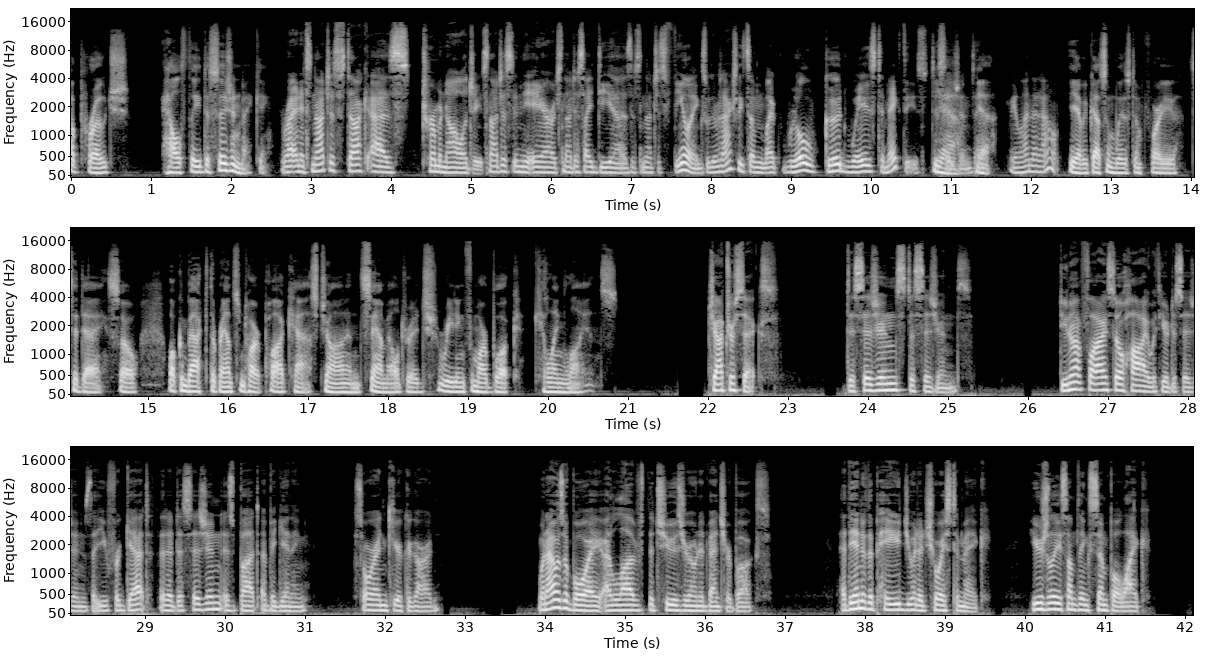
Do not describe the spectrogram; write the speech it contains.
approach healthy decision making? Right. And it's not just stuck as terminology. It's not just in the air. It's not just ideas. It's not just feelings. So there's actually some like real good ways to make these decisions. and yeah. We line that out. Yeah, we've got some wisdom for you today. So, welcome back to the Ransomed Heart podcast. John and Sam Eldredge reading from our book, Killing Lions. Chapter 6 Decisions, Decisions. Do not fly so high with your decisions that you forget that a decision is but a beginning. Soren Kierkegaard. When I was a boy, I loved the choose your own adventure books. At the end of the page, you had a choice to make. Usually something simple like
